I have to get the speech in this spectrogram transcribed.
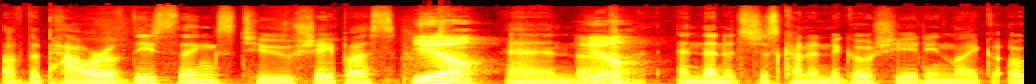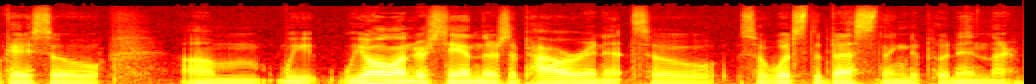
of the power of these things to shape us. Yeah. And uh, yeah. and then it's just kind of negotiating like okay, so um, we we all understand there's a power in it. So so what's the best thing to put in there?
